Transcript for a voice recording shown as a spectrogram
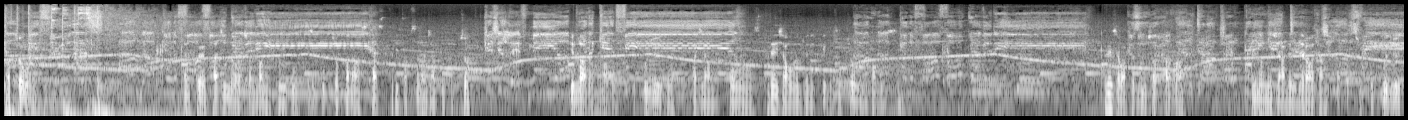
서쪽으로 템플 카지노 전방에 돌고 계속 북쪽 가다가 스타스트리 탑승하지 않고 북쪽 빌라로 향하고 포즈도 가지 않고 스프레이자 오른편에 뛰고 서쪽으로 가고 있어요 스프레이자 앞에 멈췄다가 운동묘지 아래로 내려가지 않고 북쪽 북부주의도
